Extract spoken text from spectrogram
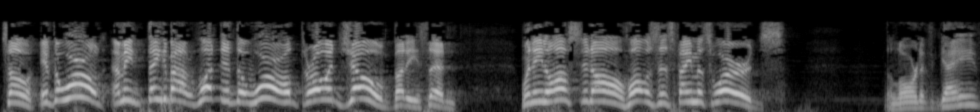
So if the world, I mean, think about what did the world throw at Job? But he said, when he lost it all, what was his famous words? The Lord hath gave,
